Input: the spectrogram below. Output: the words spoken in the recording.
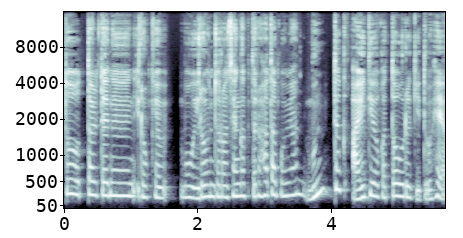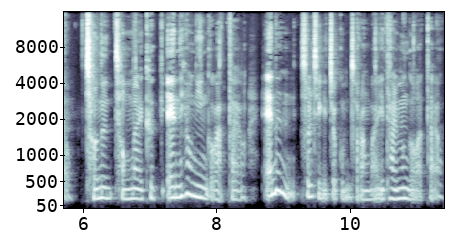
또 어떨 때는 이렇게 뭐 이런저런 생각들을 하다 보면 문득 아이디어가 떠오르기도 해요. 저는 정말 극 N형인 것 같아요. N은 솔직히 조금 저랑 많이 닮은 것 같아요.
